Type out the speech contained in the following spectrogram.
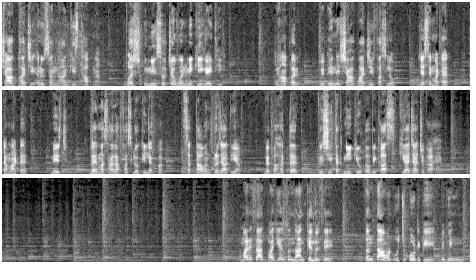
शाक भाजी अनुसंधान की स्थापना वर्ष उन्नीस सौ चौवन में की गई थी। यहाँ पर विभिन्न शाक भाजी फ़सलों, जैसे मटर, टमाटर, मिर्च व मसाला फ़सलों की लगभग सत्तावन प्रजातियाँ व बहत्तर कृषि तकनीकियों का विकास किया जा चुका है। हमारे साग भाजी अनुसंधान केंद्र से संतावन उच्च कोट की विभिन्न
